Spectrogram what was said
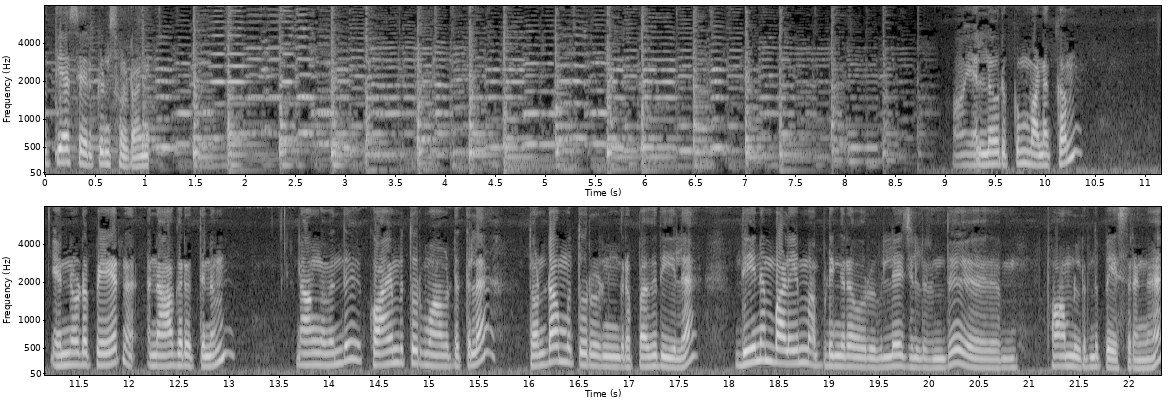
வித்தியாசம் இருக்குன்னு சொல்கிறாங்க எல்லோருக்கும் வணக்கம். என்னோட பெயர் நாகரத்தினம். நாங்கள் வந்து கோயம்புத்தூர் மாவட்டத்தில் தொண்டாமுத்தூருங்கிற பகுதியில் தீனம்பாளையம் அப்படிங்கிற ஒரு வில்லேஜிலிருந்து ஃபார்ம்லேருந்து பேசுகிறேங்க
